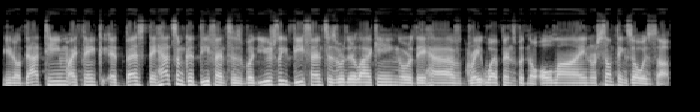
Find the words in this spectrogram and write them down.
You know, that team, I think at best, they had some good defenses, but usually defenses where they're lacking, or they have great weapons but no O line, or something's always up.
